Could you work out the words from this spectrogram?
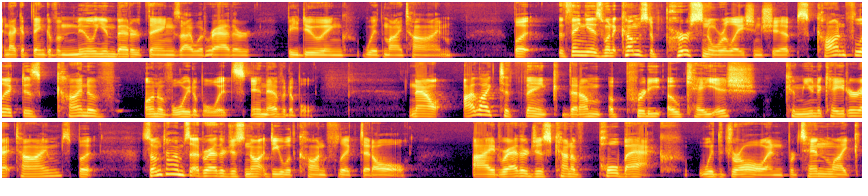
and I could think of a million better things I would rather be doing with my time. But the thing is, when it comes to personal relationships, conflict is kind of unavoidable, it's inevitable. Now, I like to think that I'm a pretty okay ish communicator at times, but sometimes I'd rather just not deal with conflict at all. I'd rather just kind of pull back, withdraw, and pretend like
